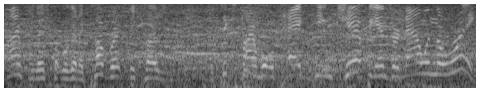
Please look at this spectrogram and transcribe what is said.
time for this, but we're going to cover it because the six-time World Tag Team Champions are now in the ring.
